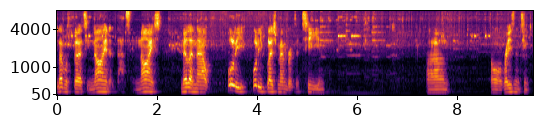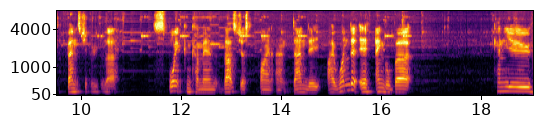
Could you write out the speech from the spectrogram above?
Level 39. That's nice. Miller now fully, fully fledged member of the team. Um, oh, raising the team's defense, Chikorita there. Spoink can come in. That's just fine and dandy. I wonder if Engelbert... Can you...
